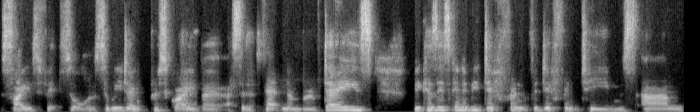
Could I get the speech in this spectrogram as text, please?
size fits all. So we don't prescribe a, a sort of set number of days because it's going to be different for different teams. Um,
